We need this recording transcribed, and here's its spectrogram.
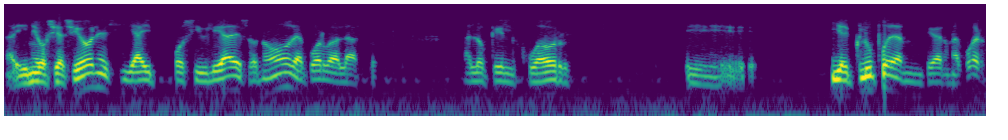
hay negociaciones y hay posibilidades o no de acuerdo a las a lo que el jugador eh, y el club puedan llegar a un acuerdo.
